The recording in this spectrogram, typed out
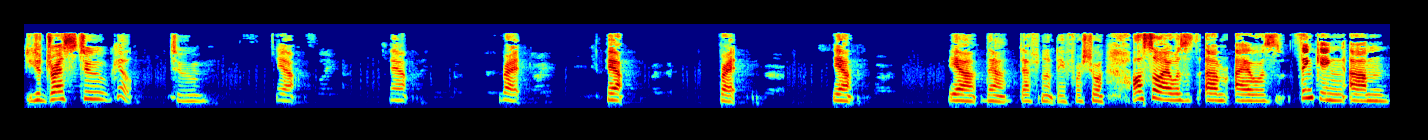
you dress to kill. To yeah, yeah, right, yeah, right. Yeah. Yeah, yeah, definitely for sure. Also, I was um, I was thinking um,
